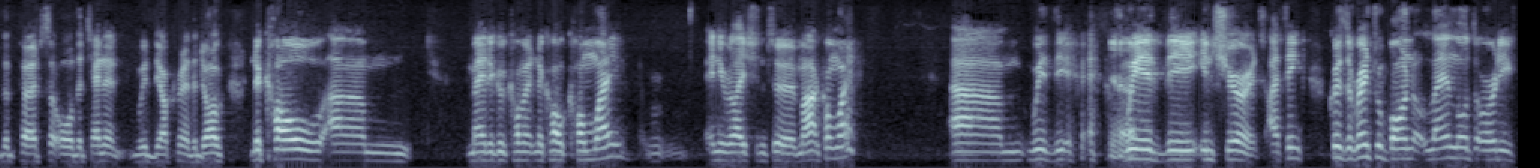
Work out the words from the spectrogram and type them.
the purchaser or the tenant with the occupant of the dog. Nicole um, made a good comment. Nicole Conway, any relation to Mark Conway? Um, with the Yeah. with the insurance, I think because the rental bond landlords already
